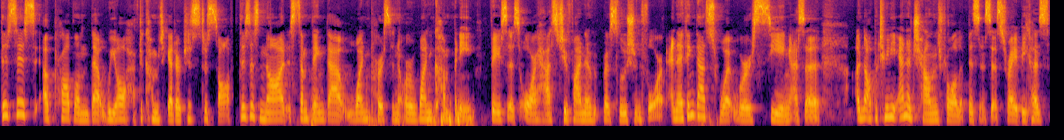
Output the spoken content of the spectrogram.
this is a problem that we all have to come together just to solve. This is not something that one person or one company faces or has to find a resolution for. And I think that's what we're seeing as a an opportunity and a challenge for a lot of businesses, right? Because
